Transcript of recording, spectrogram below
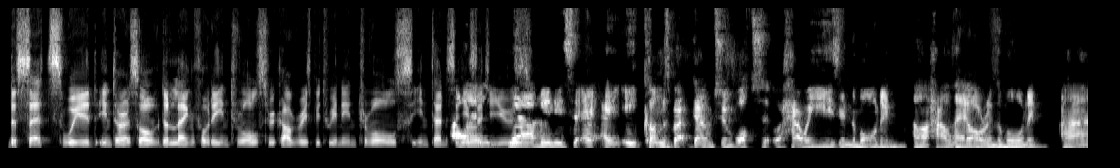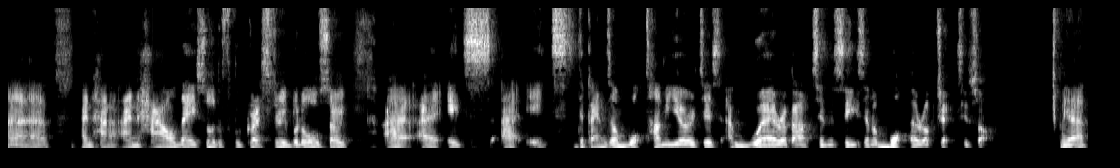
the sets with in terms of the length of the intervals, recoveries between intervals, intensities that you use? Yeah, I mean, it's, it, it, comes back down to what how he is in the morning, uh, how they are in the morning, uh, and how and how they sort of progress through. But also, uh, uh it's uh, it depends on what time of year it is and whereabouts in the season and what their objectives are. Yeah,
